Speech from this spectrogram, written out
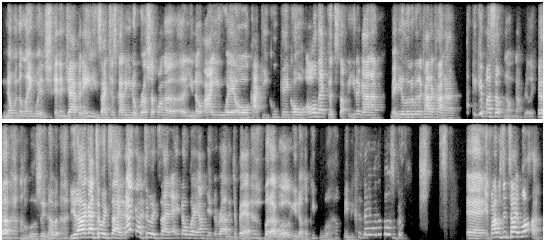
knowing the language. And in Japanese, I just got to, you know, brush up on the, you know, aiueo, kaki, kuke, ko, all that good stuff. Hiragana, maybe a little bit of katakana. I could get myself, no, not really. I'm bullshit. You know, I got too excited. I got too excited. Ain't no way I'm getting around in Japan. But I will, you know, the people will help me because they are the most good. And if I was in Taiwan,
